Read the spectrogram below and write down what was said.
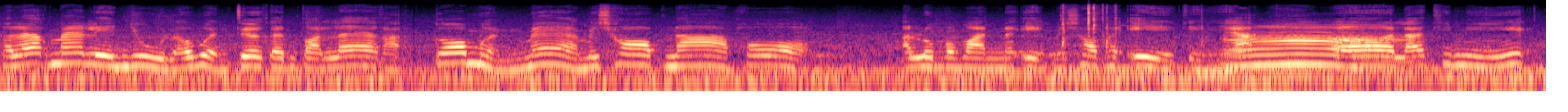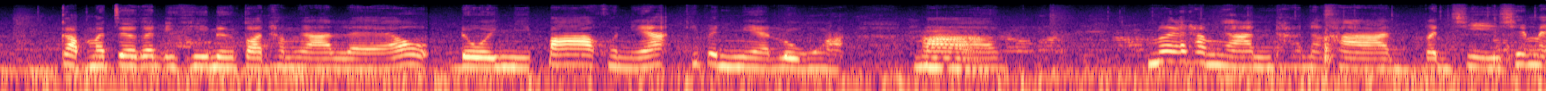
ตอนแรกแม่เรียนอยู่แล้วเหมือนเจอกันตอนแรกอะก็เหมือนแม่ไม่ชอบหน้าพ่อ อารมณ์ประมาณนางเอกไม่ชอบพระเอกอย่างเงี้ยอ่าเออแล้วทีนี้กลับมาเจอกันอีกทีหนึ่งตอนทำงานแล้ว โดยมีป้าคนเนี้ยที่เป็นเมียลุงอะมาเมื่อทำงานธนาคารบัญชีใช่ไหม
